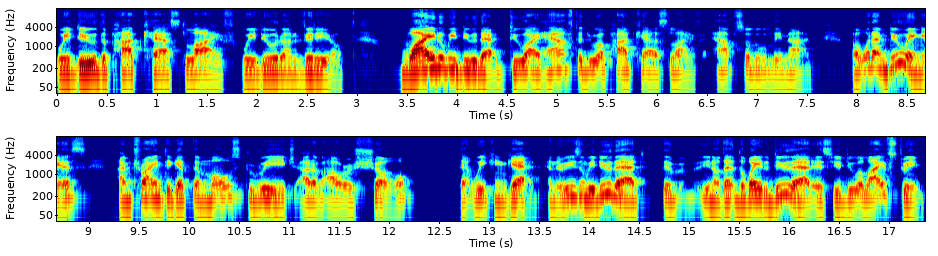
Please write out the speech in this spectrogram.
We do the podcast live. We do it on video. Why do we do that? Do I have to do a podcast live? Absolutely not. But what I'm doing is I'm trying to get the most reach out of our show that we can get. And the reason we do that, the you know, that the way to do that is you do a live stream.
